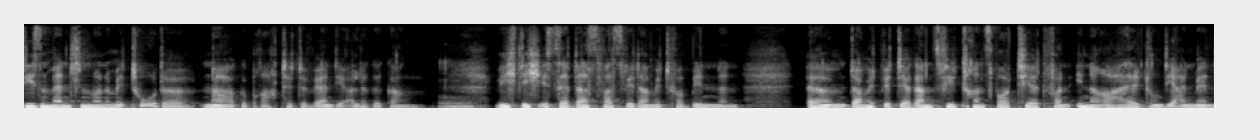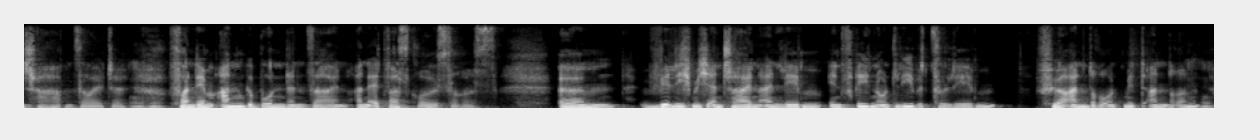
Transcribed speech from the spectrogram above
diesen Menschen nur eine Methode nahegebracht hätte, wären die alle gegangen. Mhm. Wichtig ist ja das, was wir damit verbinden. Ähm, damit wird ja ganz viel transportiert von innerer Haltung, die ein Mensch haben sollte, mhm. von dem Angebundensein an etwas Größeres ähm, will ich mich entscheiden, ein Leben in Frieden und Liebe zu leben, für andere und mit anderen, mhm.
